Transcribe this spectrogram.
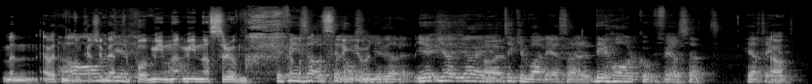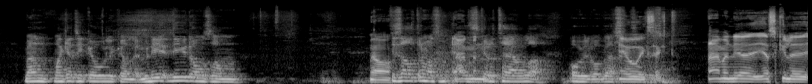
men jag vet inte, Ja, de kanske är bättre det- på minna, minnas rum. Det finns alltid någon som gillar det. Jag, jag, jag, jag tycker bara det är så här. Det är hardcore på fel sätt. Helt enkelt. Men man kan tycka olika om det. Men det, det är ju de som... Ja. Det finns alltid de som Nej, älskar men- att tävla och vill vara bäst. Jo, exakt. Nej, men jag, jag skulle,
